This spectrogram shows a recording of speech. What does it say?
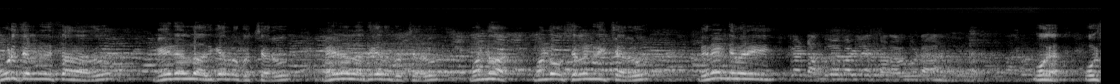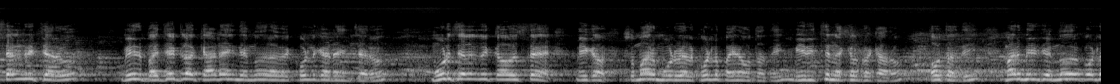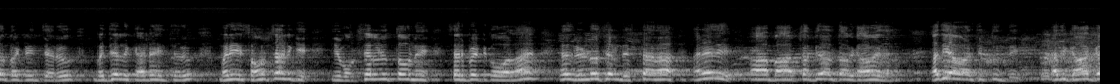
మూడు సిలిండర్లు ఇస్తున్నారు మే నెలలో అధికారంలోకి వచ్చారు. మే నెలలో అధికారంలోకి వచ్చారు. మొన్న మొన్న ఒక సిలిండర్ ఇచ్చారు. వినండి మరి. ఒక ఒక సిలిండర్ ఇచ్చారు. మీరు బడ్జెట్లో కేటాయింది ఎనిమిది వందల యాభై కోట్లు కేటాయించారు. మూడు సిలిండర్ కావస్తే మీకు సుమారు మూడు వేల కోట్ల పైన అవుతుంది. మీరు ఇచ్చిన లెక్కల ప్రకారం అవుతుంది. మరి మీరు ఎనిమిది వందల కోట్లు ప్రకటించారు బడ్జెట్లో కేటాయించారు. మరి ఈ సంవత్సరానికి ఈ ఒక సిలిండర్తోనే సరిపెట్టుకోవాలా? లేదా రెండో సిలిండర్ ఇస్తారా? అనేది ఆ మా సభ్యులతో ఆవేదన. అది వాళ్ళు చెప్తుంది. అది కాక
